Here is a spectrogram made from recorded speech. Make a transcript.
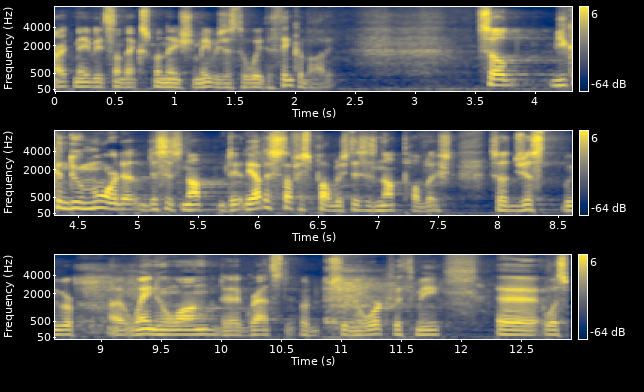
Right? Maybe it's not an explanation, maybe it's just a way to think about it. So you can do more. This is not the, other stuff is published. This is not published. So just we were uh, Wayne Huang, the grad student who worked with me, uh, was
